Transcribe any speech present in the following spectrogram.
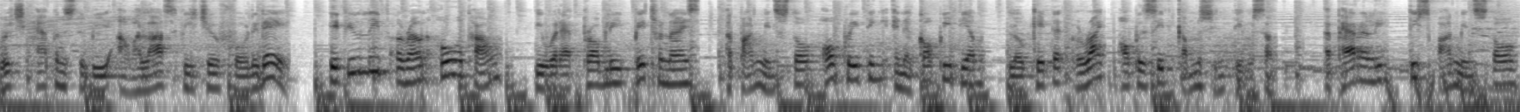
which happens to be our last feature for the day. If you live around Old Town, you would have probably patronized a pan min store operating in a kopitiam located right opposite Kam Sin Dim Sum. Apparently, this pan min store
